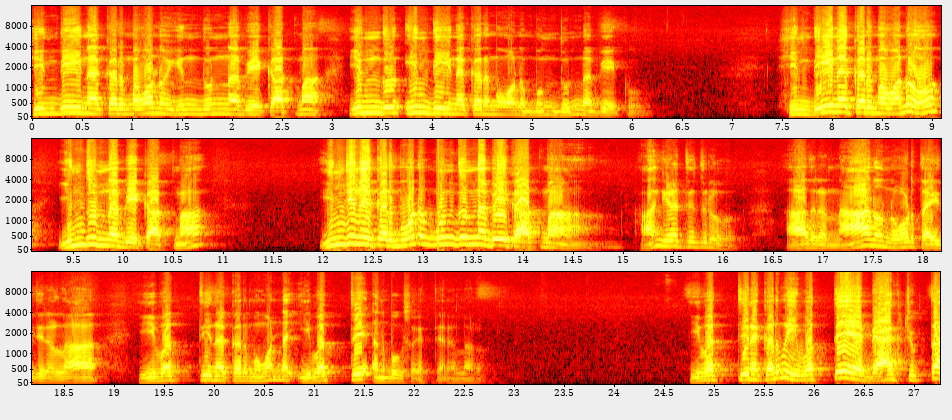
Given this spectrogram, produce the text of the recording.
ಹಿಂದಿನ ಕರ್ಮವನ್ನು ಇಂದುಣ್ಣಬೇಕಾತ್ಮ ಇಂದು ಇಂದಿನ ಕರ್ಮವನ್ನು ಮುಂದುಣ್ಣಬೇಕು ಹಿಂದಿನ ಕರ್ಮವನ್ನು ಇಂದುಣ್ಣಬೇಕಾತ್ಮ ಇಂದಿನ ಕರ್ಮವನ್ನು ಮುಂದುಣ್ಣಬೇಕಾತ್ಮ ಹಂಗೆ ಹೇಳ್ತಿದ್ರು. ಆದರೆ ನಾನು ನೋಡ್ತಾ ಇದ್ದೀರಲ್ಲ ಇವತ್ತಿನ ಕರ್ಮವನ್ನು ಇವತ್ತೇ ಅನುಭವಿಸಕತ್ತಾರೆ ಎಲ್ಲರೂ. ಇವತ್ತಿನ ಕರ್ಮ ಇವತ್ತೇ ಬ್ಯಾಂಕ್ ಚುಕ್ತಾ,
